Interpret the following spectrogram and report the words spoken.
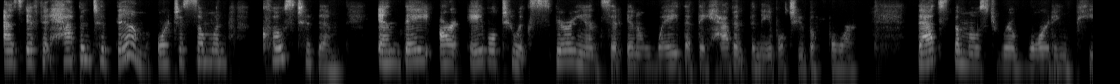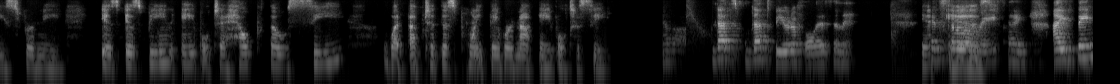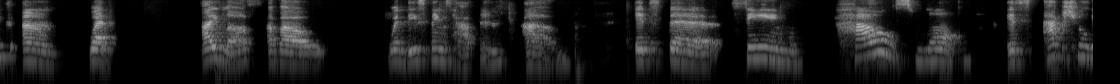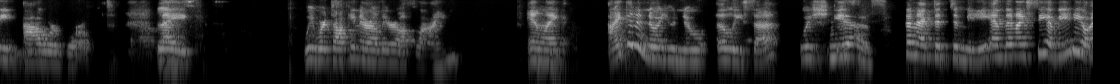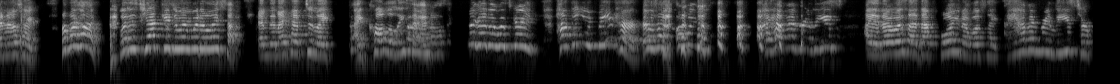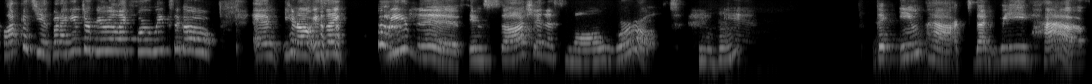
as if it happened to them or to someone close to them. And they are able to experience it in a way that they haven't been able to before. That's the most rewarding piece for me is is being able to help those see what up to this point they were not able to see. That's that's beautiful isn't it, it it's so is. amazing. I think um what i love about when these things happen um it's the seeing how small it's actually our world. Like yes. we were talking earlier offline, and mm-hmm. like I didn't know you knew Elisa, which yes. is connected to me. And then I see a video and I was like, oh my God, what is Jackie doing with Elisa? And then I had to like, I call Elisa and I was like, my God, that was great. How did you meet her? I was like, oh my God, I haven't released and I was at that point, I was like, I haven't released her podcast yet, but I interviewed her like four weeks ago. And, you know, it's like we live in such in a small world. Mm-hmm. the impact that we have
